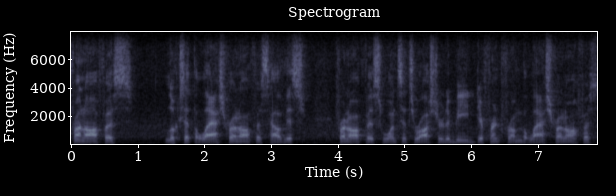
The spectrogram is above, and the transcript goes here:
front office looks at the last front office, how this front office wants its roster to be different from the last front office.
